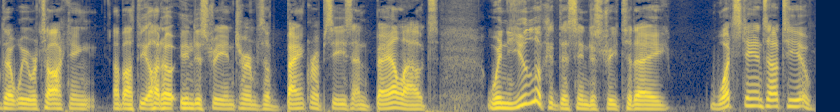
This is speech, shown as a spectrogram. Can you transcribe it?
that we were talking about the auto industry in terms of bankruptcies and bailouts. When you look at this industry today, what stands out to you?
